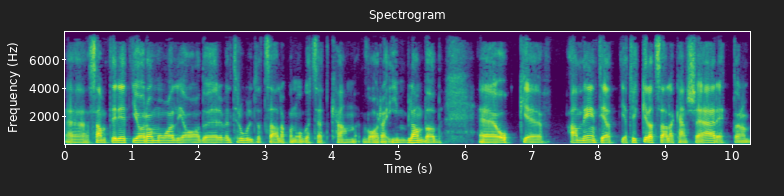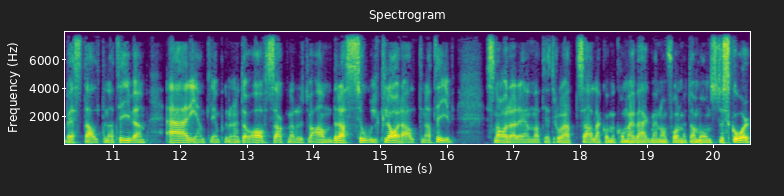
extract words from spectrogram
Eh, samtidigt, gör de mål, ja då är det väl troligt att Salah på något sätt kan vara inblandad. Eh, och eh, anledningen till att jag tycker att Salah kanske är ett av de bästa alternativen är egentligen på grund av avsaknad av andra solklara alternativ. Snarare än att jag tror att Salah kommer komma iväg med någon form av monsterscore.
